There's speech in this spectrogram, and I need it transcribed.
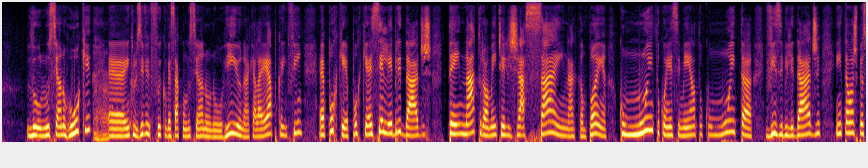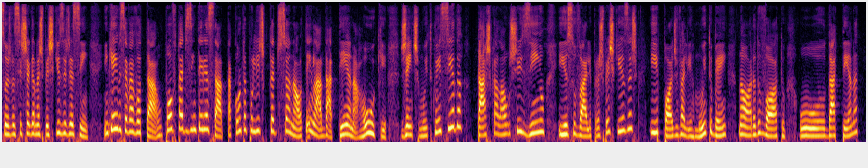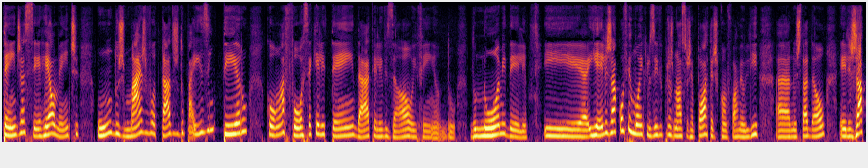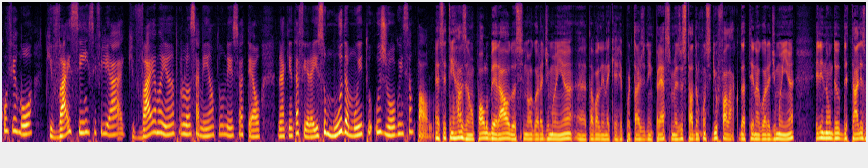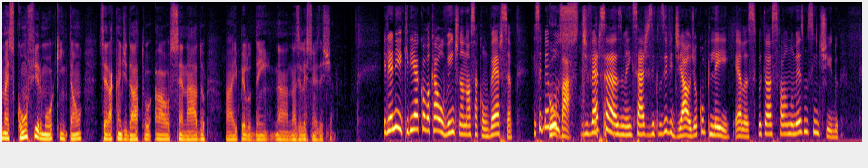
Luciano Huck, uhum. é, inclusive fui conversar com o Luciano no Rio naquela época, enfim. É, por quê? Porque as celebridades têm, naturalmente, eles já saem na campanha com muito conhecimento, com muita visibilidade. Então as pessoas, você chega nas pesquisas e diz assim, em quem você vai votar? O povo está desinteressado, está contra político tradicional. Tem lá Datena, Huck, gente muito conhecida, tasca lá um xizinho e isso vale para as pesquisas e pode valer muito bem na hora do voto. O Datena tende a ser realmente um dos mais votados do país inteiro, com a força que ele tem da televisão, enfim, do, do nome dele. E, e ele já confirmou, inclusive para os nossos repórteres, conforme eu li uh, no Estadão, ele já confirmou que vai sim se filiar, que vai amanhã para o lançamento nesse hotel na quinta-feira. Isso muda muito o jogo em São Paulo. É, você tem razão. O Paulo Beraldo assinou agora de manhã, estava é, lendo aqui a reportagem do impresso, mas o Estadão conseguiu falar com o Datena agora de manhã. Ele não deu detalhes, mas confirmou que então será candidato ao Senado aí pelo DEM na, nas eleições deste ano. Eliane, queria colocar o ouvinte na nossa conversa. Recebemos Oba. diversas mensagens, inclusive de áudio. Eu compilei elas, porque elas falam no mesmo sentido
